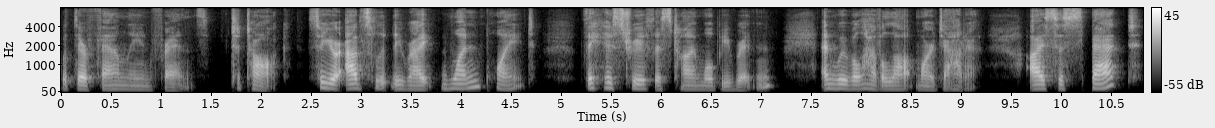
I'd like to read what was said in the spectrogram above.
with their family and friends to talk. So you're absolutely right. One point, the history of this time will be written, and we will have a lot more data. I suspect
